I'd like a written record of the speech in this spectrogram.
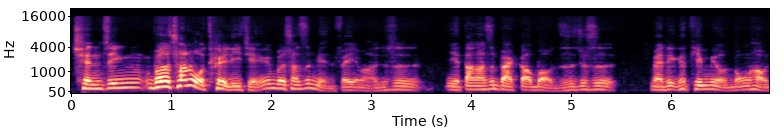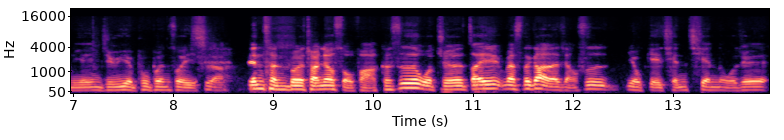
千金不是穿，我可以理解，因为不是穿是免费嘛，就是也当然是 backup 不好，只是就是。Medical team 没有弄好你的 injury 部分，所以是啊，变成不会穿掉首发。可是我觉得在 Westergaard 来讲是有给钱签的，我觉得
